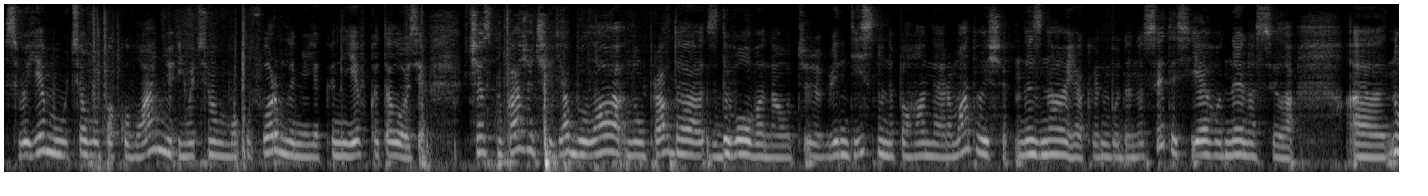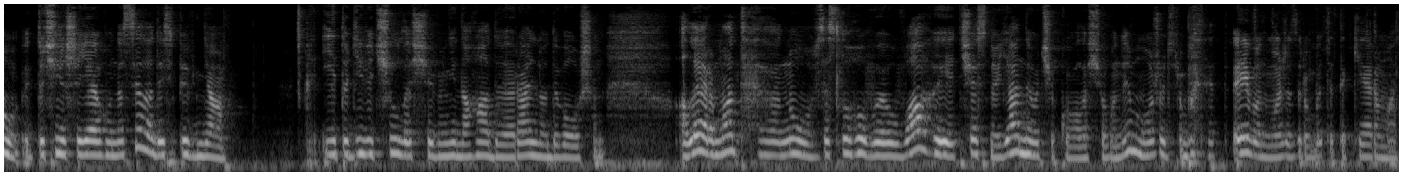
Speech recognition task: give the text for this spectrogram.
своєму цьому пакуванню і цьому оформленню, яке є в каталозі. Чесно кажучи, я була ну правда здивована. От е, він дійсно непоганий аромат вийшов. Не знаю, як він буде носитись. Я його не носила. Ну, точніше, я його носила десь півдня. І тоді відчула, що мені нагадує реально Devotion. Але аромат е, ну, заслуговує уваги. Чесно, я не очікувала, що вони можуть зробити, Avon може зробити такий аромат.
